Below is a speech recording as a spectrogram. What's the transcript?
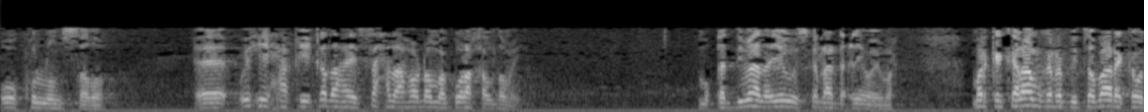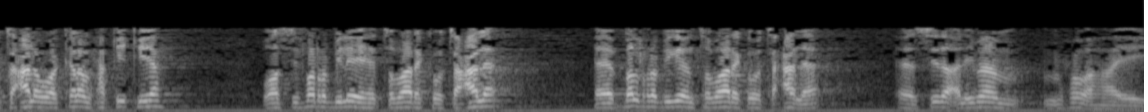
uu ku lunsado. Wixii xaqiiqada ahay saxda ah o dhan baa kula khaldamaya muqadimaad ayagu iska dhaadhiciyan way marka marka kalaamka rabbi tabaaraka wa waa kalaam xaqiiqiya waa sifo rabbi leeyahay tabaaraka wa bal rabbigeen tabaaraka wa sida alimaam muxuu ahaayey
